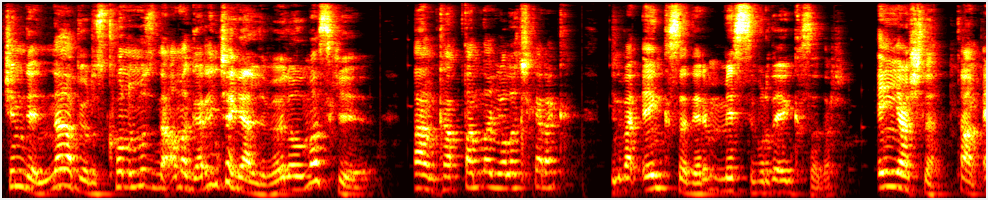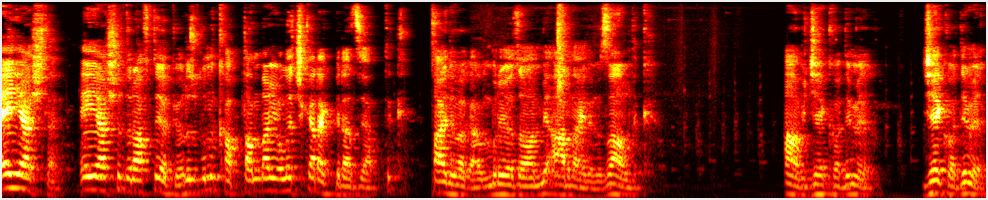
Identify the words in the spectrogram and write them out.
Şimdi ne yapıyoruz? Konumuz ne? Ama Garinç'e geldi. Böyle olmaz ki. Tamam kaptandan yola çıkarak. Şimdi ben en kısa derim. Messi burada en kısadır. En yaşlı. Tamam en yaşlı. En yaşlı draftı yapıyoruz. Bunu kaptandan yola çıkarak biraz yaptık. Haydi bakalım buraya o zaman bir Arnayd'ımızı aldık. Abi Ceko değil mi? Ceko değil mi?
